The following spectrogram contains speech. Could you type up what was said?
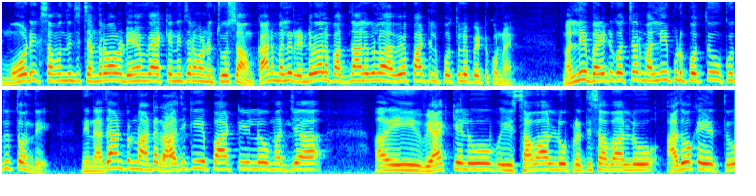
మోడీకి సంబంధించి చంద్రబాబు నాయుడు ఏం వ్యాఖ్యానించారో మనం చూసాం. కానీ మళ్ళీ రెండు వేల పద్నాలుగులో అవే పార్టీలు పొత్తులో పెట్టుకున్నాయి. మళ్ళీ బయటకు వచ్చారు మళ్ళీ ఇప్పుడు పొత్తు కుదురుతోంది. నేను అదే అంటున్నా అంటే రాజకీయ పార్టీల మధ్య ఈ వ్యాఖ్యలు ఈ సవాళ్ళు ప్రతి సవాళ్ళు అదొక ఎత్తు.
